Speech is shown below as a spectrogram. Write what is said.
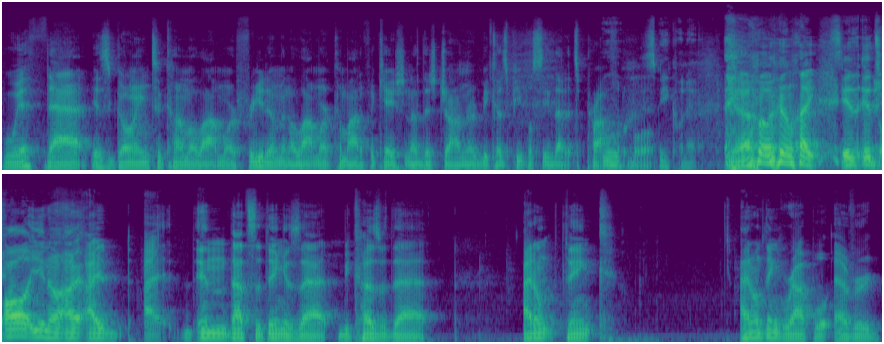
with that is going to come a lot more freedom and a lot more commodification of this genre because people see that it's profitable. Speak on it. you know like it, it's all you know I, I i and that's the thing is that because of that i don't think i don't think rap will ever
